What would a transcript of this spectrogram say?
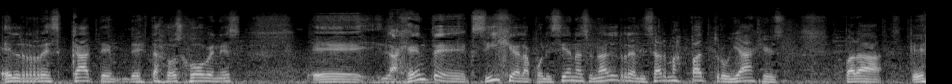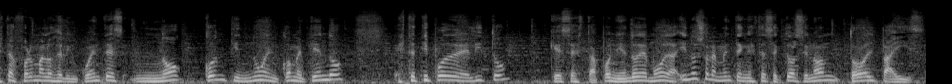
el rescate de estas dos jóvenes. Eh, la gente exige a la Policía Nacional realizar más patrullajes para que de esta forma los delincuentes no continúen cometiendo este tipo de delito que se está poniendo de moda, y no solamente en este sector, sino en todo el país.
